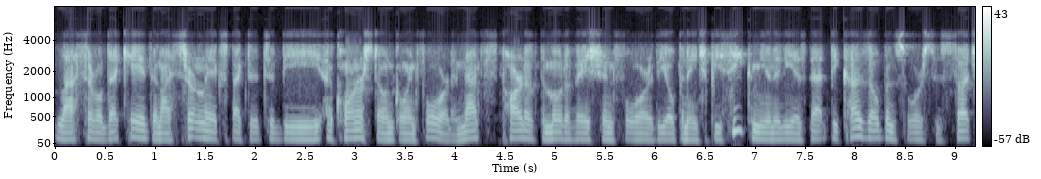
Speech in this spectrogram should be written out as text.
last several decades, and I certainly expect it to be a cornerstone going forward. And that's part of the motivation for the Open HPC community is that because open source is such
